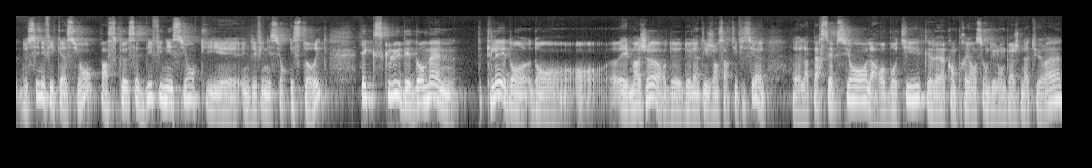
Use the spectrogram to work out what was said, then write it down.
de signification, parce que cette définition, qui est une définition historique, exclut des domaines clés et majeurs de, l'intelligence artificielle. Euh, la perception, la robotique, la compréhension du langage naturel,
